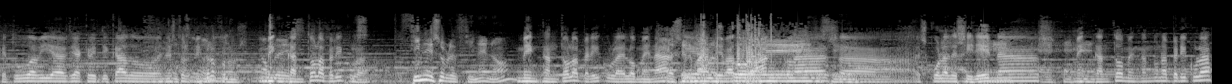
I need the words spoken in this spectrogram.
que tú habías ya criticado en estos micrófonos. hombre, Me encantó la película. Cine sobre el cine, ¿no? Me encantó la película, el homenaje a Anclas, sí. a Escuela de Sirenas. Me encantó, me encantó una película.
